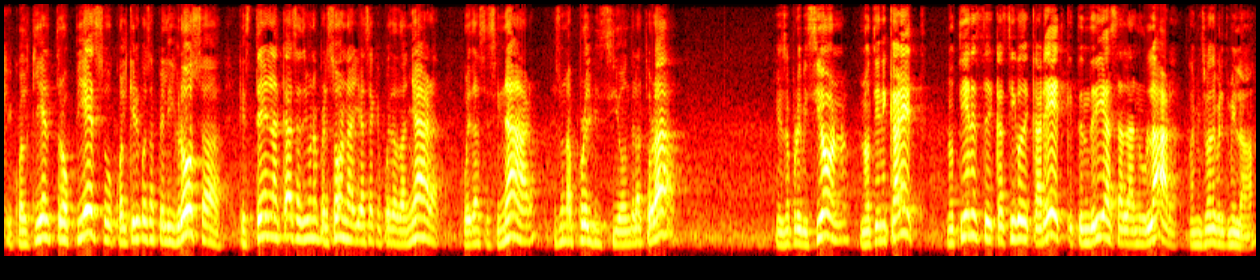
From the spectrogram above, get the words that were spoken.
que cualquier tropiezo, cualquier cosa peligrosa que esté en la casa de una persona, ya sea que pueda dañar, pueda asesinar, es una prohibición de la Torah. Y esa prohibición no tiene caret, no tiene este castigo de caret que tendrías al anular la mitzvah de Brit Milá.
